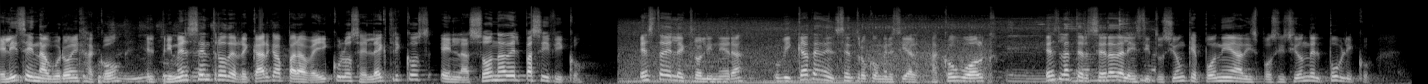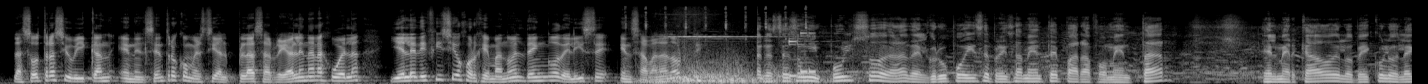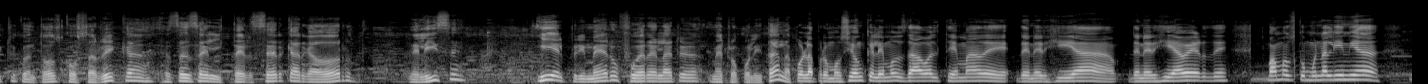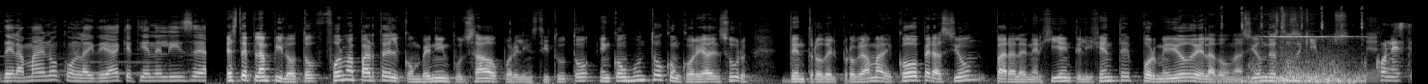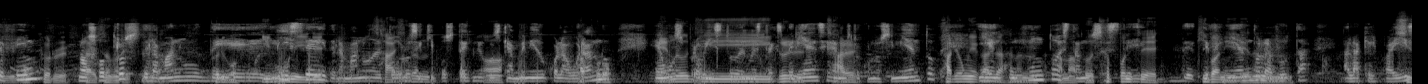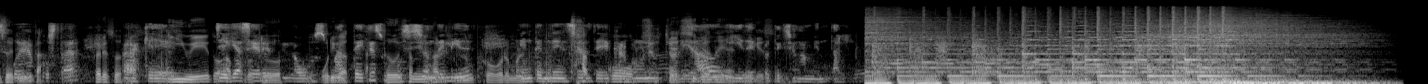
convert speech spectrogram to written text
Elisa inauguró en Jacó el primer centro de recarga para vehículos eléctricos en la zona del Pacífico. Esta electrolinera, ubicada en el centro comercial Jacó Walk, es la tercera de la institución que pone a disposición del público. Las otras se ubican en el centro comercial Plaza Real en Alajuela y el edificio Jorge Manuel Dengo del ICE en Sabana Norte. Este es un impulso del grupo ICE precisamente para fomentar el mercado de los vehículos eléctricos en todos Costa Rica. Este es el tercer cargador del ICE y el primero fuera del área metropolitana. Por la promoción que le hemos dado al tema de, energía, de energía verde, vamos como una línea de la mano con la idea que tiene el ICE este plan piloto forma parte del convenio impulsado por el Instituto en conjunto con Corea del Sur, dentro del programa de cooperación para la energía inteligente por medio de la donación de estos equipos. Con este fin, nosotros, de la mano del ICE y de la mano de todos los equipos técnicos que han venido colaborando, hemos provisto de nuestra experiencia, de nuestro conocimiento y en conjunto estamos este, definiendo la ruta a la que el país puede apostar para que llegue a ser los mategas su posición de líder en tendencias de carbono neutralidad y de protección ambiental.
